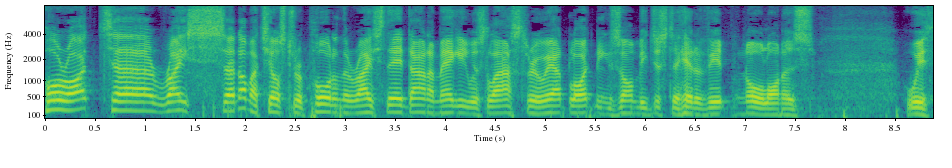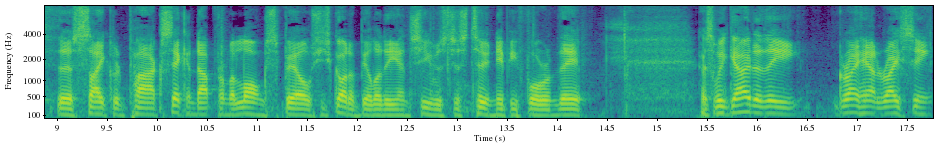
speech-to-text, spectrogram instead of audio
All right, uh, race, uh, not much else to report on the race there. Dana Maggie was last throughout, Lightning Zombie just ahead of it, and all honours with uh, Sacred Park, second up from a long spell. She's got ability, and she was just too nippy for him there. As we go to the Greyhound Racing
